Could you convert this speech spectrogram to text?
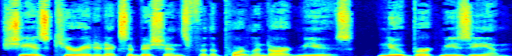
She has curated exhibitions for the Portland Art Muse, New Burke Museum,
